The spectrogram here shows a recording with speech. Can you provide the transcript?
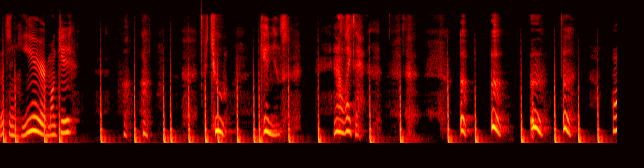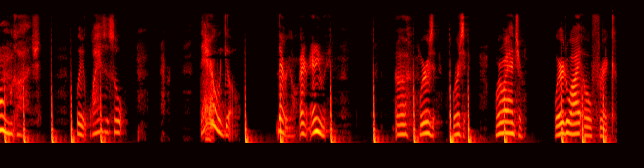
What's in here, monkey? Two canyons. And I like that. Uh, uh, uh, uh. Oh my gosh. Wait, why is it so. There we go. There we go. Anyway. Uh, where is it? Where is it? Where do I enter? Where do I? Oh, frick.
